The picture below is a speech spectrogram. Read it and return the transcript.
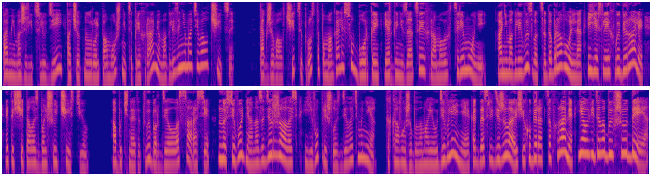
Помимо жриц людей, почетную роль помощницы при храме могли занимать и волчицы. Также волчицы просто помогали с уборкой и организацией храмовых церемоний. Они могли вызваться добровольно, и если их выбирали, это считалось большой честью. Обычно этот выбор делала Сараси, но сегодня она задержалась, и его пришлось делать мне. Каково же было мое удивление, когда среди желающих убираться в храме я увидела бывшую Дея.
